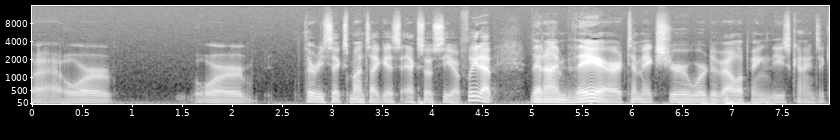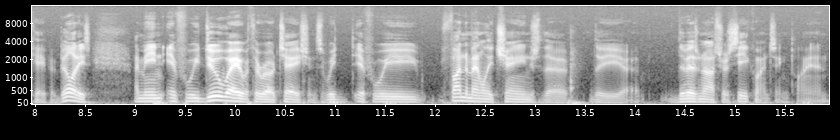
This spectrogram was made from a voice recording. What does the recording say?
uh, or or 36 months, I guess, XO-CO fleet up, that I'm there to make sure we're developing these kinds of capabilities. I mean, if we do away with the rotations, we if we fundamentally change the the uh, division officer sequencing plan,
